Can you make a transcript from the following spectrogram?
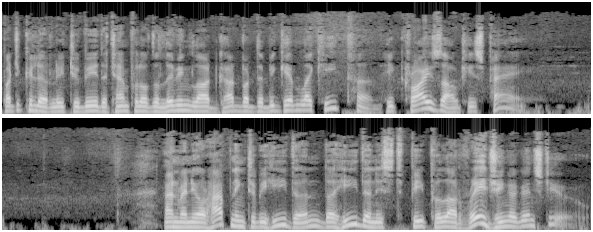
particularly to be the temple of the living Lord God, but they became like heathen. He cries out his pain. And when you're happening to be heathen, the heathenist people are raging against you.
